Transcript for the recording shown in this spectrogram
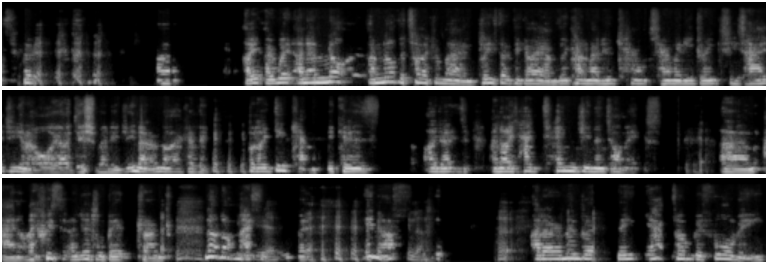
So, uh, I, I went, and I'm not, I'm not the type of man. Please don't think I am the kind of man who counts how many drinks he's had. You know, oh, I this many. You know, I'm not that kind of thing. but I did count because I don't, and I had ten gin and tonics, um, and I was a little bit drunk. Not, not massively, but enough. Enough. And I remember the, the act on before me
